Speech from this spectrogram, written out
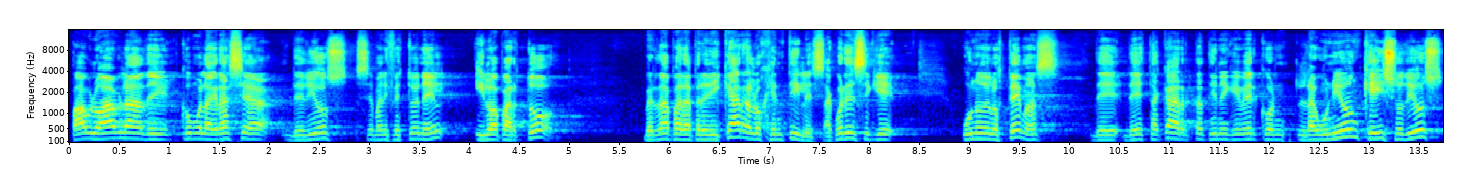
Pablo habla de cómo la gracia de Dios se manifestó en él y lo apartó, ¿verdad?, para predicar a los gentiles. Acuérdense que uno de los temas de, esta carta tiene que ver con la unión que hizo Dios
